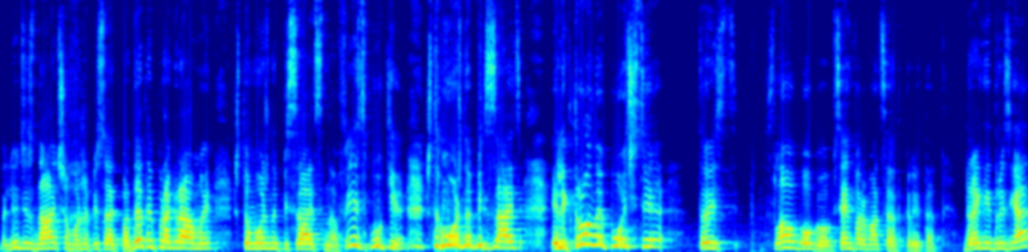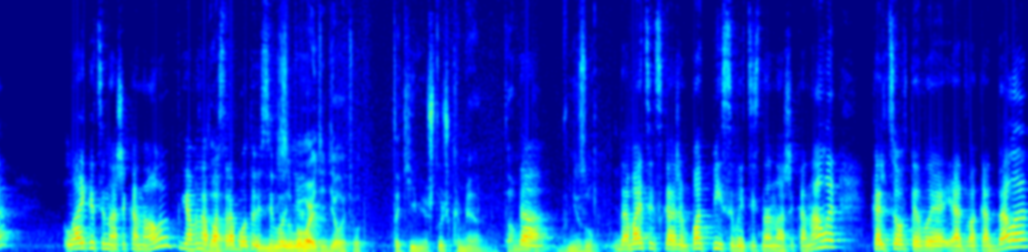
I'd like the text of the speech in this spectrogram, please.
Люди знают, что можно писать под этой программой, что можно писать на Фейсбуке, что можно писать электронной почте. То есть, слава богу, вся информация открыта. Дорогие друзья, лайкайте наши каналы. Я за да. вас работаю сегодня. Не забывайте делать вот такими штучками там да. внизу. Давайте скажем, подписывайтесь на наши каналы. Кольцов ТВ и Адвокат Белла.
